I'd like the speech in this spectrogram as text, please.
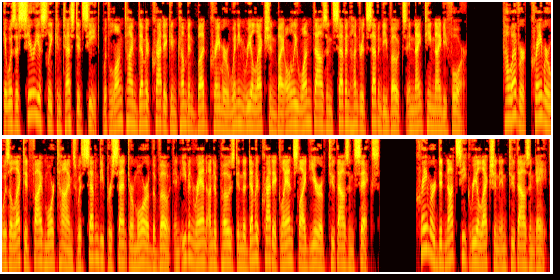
it was a seriously contested seat, with longtime Democratic incumbent Bud Cramer winning re-election by only 1,770 votes in 1994. However, Cramer was elected five more times with 70% or more of the vote and even ran unopposed in the Democratic landslide year of 2006. Cramer did not seek re-election in 2008.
